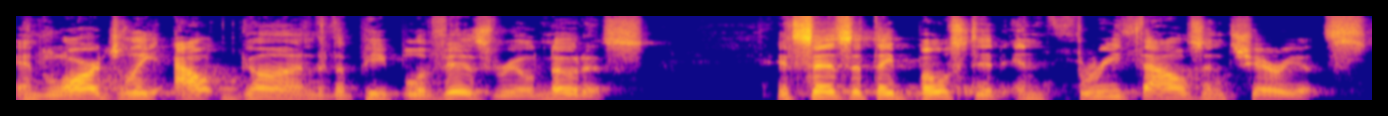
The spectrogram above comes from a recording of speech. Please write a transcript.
and largely outgunned the people of Israel. Notice, it says that they boasted in 3,000 chariots,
